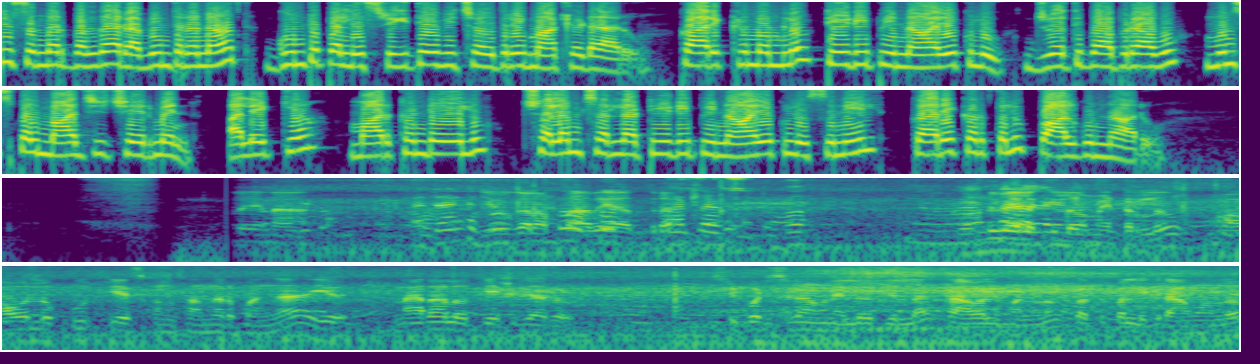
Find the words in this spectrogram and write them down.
ఈ సందర్భంగా రవీంద్రనాథ్ గుంటుపల్లి శ్రీదేవి చౌదరి మాట్లాడారు. కార్యక్రమంలో టీడీపీ నాయకులు జ్యోతిబాబురావు మున్సిపల్ మాజీ చైర్మన్ అలేఖ్య మార్కండేయులు చలంచర్ల టీడీపీ నాయకులు సునీల్ కార్యకర్తలు పాల్గొన్నారు. యువగలం పాదయాత్ర రెండు వేల కిలోమీటర్లు మా ఊళ్ళో పూర్తి చేసుకున్న సందర్భంగా నారా లోకేష్ గారు శ్రీ పరశురామ నెల్లూరు జిల్లా కావలి మండలం కొత్తపల్లి గ్రామంలో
